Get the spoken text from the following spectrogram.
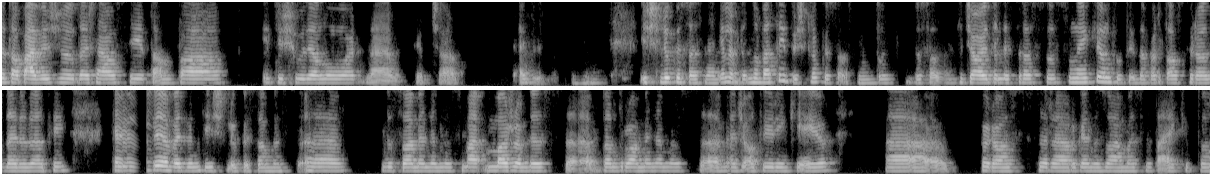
Tai to pavyzdžių dažniausiai tampa iki šių dienų, ar ne, kaip čia, išlikusios negali, bet, nu, bet taip, išlikusios, nu, visos didžioji dalis yra su, sunaikintų, tai dabar tos, kurios dar yra, tai gali vadinti išlikusiomis uh, visuomenėmis, ma mažomis uh, bendruomenėmis uh, medžiotojų rinkėjų, uh, kurios yra organizuojamas visai kitų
